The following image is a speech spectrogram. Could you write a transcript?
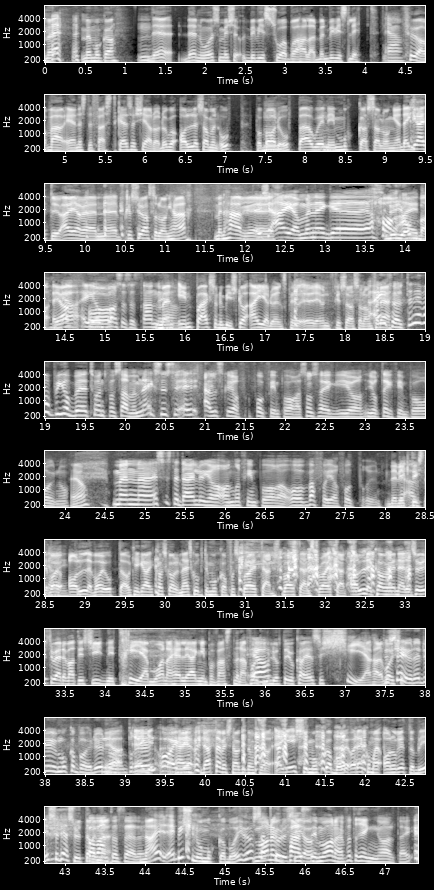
Men, men Mokka, Mm. det, det er noe som ikke blir vist så bra heller, men bevis litt. Ja. Før hver eneste fest, hva er det som skjer da? Da går alle sammen opp på badet Mm. oppe og går inn i mokkasalongen. Det er greit du eier en eh, frisørsalong her, men her eh, Ikke eier, men jeg, eh, jeg har eid. jobber, Ja, jeg jobber og- som selvstendig. Men ja. inn på Ex on the Beach, da eier du en, fri, en frisørsalong. Jeg det, følte det var på jobb 24-7, men jeg, synes, jeg elsker å gjøre folk fine på håret. Sånn som jeg gjør, gjort deg fin på håret òg nå. Ja. Men eh, jeg syns det er deilig å gjøre andre fine på håret, og i hvert fall gjøre folk brun. det viktigste det var jo alle var jo opp der. Ok, greit, hva skal du? Nei, jeg skal opp til Mokka og få spraytan. Spraytan, spraytan. Alle kom vinne. Det så ut som vi hadde vært i Syden i tre måneder, hele gjengen på festene der. Folk Ja. lurte jo hva er det som skjer her. Du ser jo det, du er mokkaboy. Du er nå Ja, brun jeg, og hei, Dette har vi snakket om før. Jeg er ikke mokkaboy, og det kommer jeg aldri til å bli, så det slutter vi vi vent og se, med. Nei, jeg blir ikke noe mokkaboy, uansett hva du det fest, i morgen har jeg fått ring og alt, jeg.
